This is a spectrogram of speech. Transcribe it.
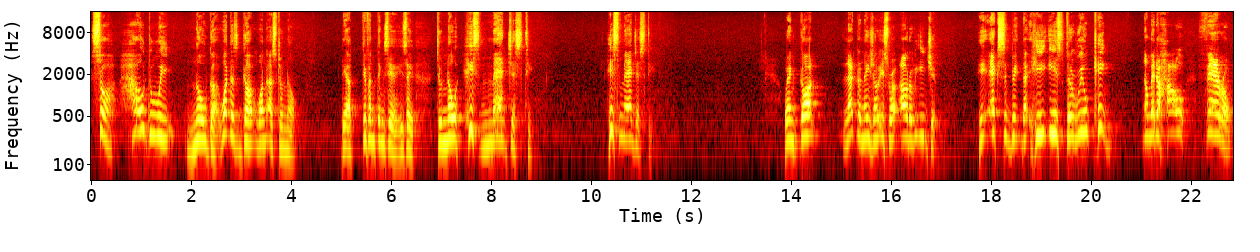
So, how do we know God? What does God want us to know? There are different things here. He say to know His majesty. His majesty. When God led the nation of Israel out of Egypt, he exhibited that he is the real king. No matter how Pharaoh,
